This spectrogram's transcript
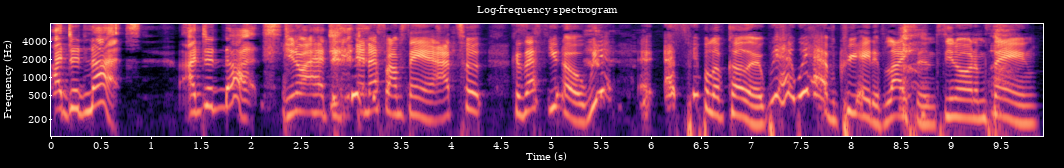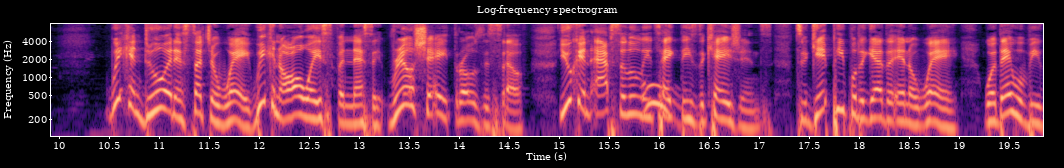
I did not. I did not. You know, I had to, and that's what I'm saying. I took because that's you know we as people of color we have we have creative license. You know what I'm saying? We can do it in such a way. We can always finesse it. Real shade throws itself. You can absolutely take these occasions to get people together in a way where they will be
